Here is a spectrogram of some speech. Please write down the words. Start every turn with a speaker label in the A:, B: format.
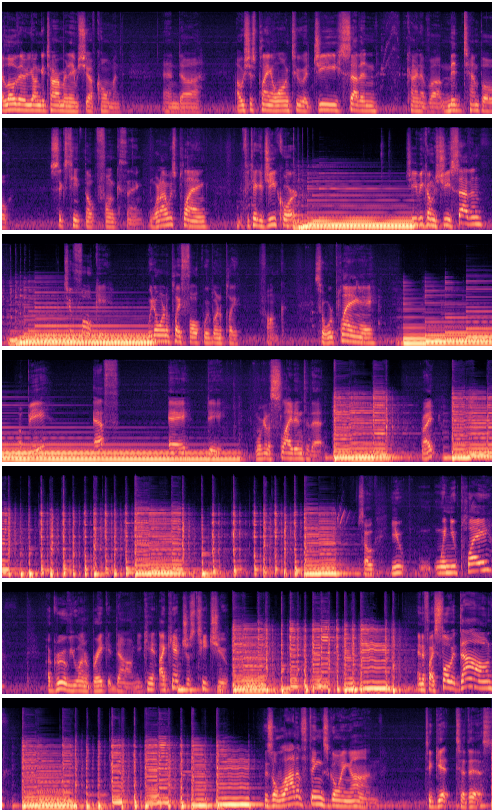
A: Hello there, young guitar. My name's Jeff Kollman, and uh, I was just playing along to a G7 kind of uh, mid-tempo 16th note funk thing. What I was playing, if you take a G chord, G becomes G7, too folky. We don't want to play folk, we want to play funk. So we're playing a, a B, F, A, D. We're going to slide into that, right? So you, when you play a groove, you want to break it down. You can't. I can't just teach you. And if I slow it down, there's a lot of things going on to get to this.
